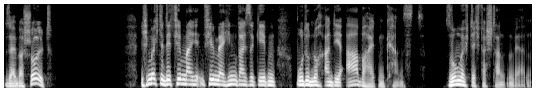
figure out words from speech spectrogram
selber Schuld. Ich möchte dir viel mehr, viel mehr Hinweise geben, wo du noch an dir arbeiten kannst. So möchte ich verstanden werden.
